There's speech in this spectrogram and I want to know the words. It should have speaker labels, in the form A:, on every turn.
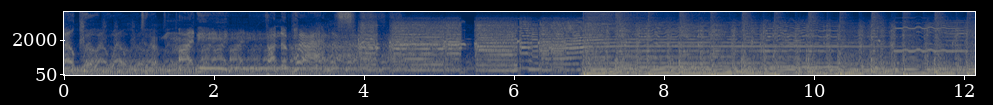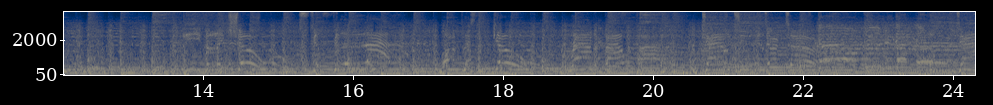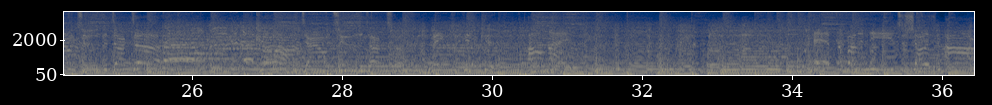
A: Welcome to the mighty Thunderpants! Needs a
